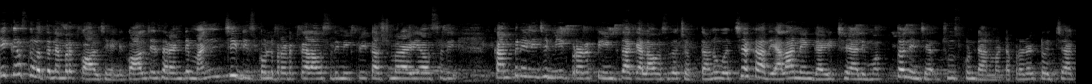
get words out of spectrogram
ఇక్కడ స్కూల్ నెంబర్కి కాల్ చేయండి. కాల్ చేశారంటే మంచి డిస్కౌంట్ ప్రొడక్ట్ ఎలా వస్తుంది? మీకు ఫ్రీ కస్టమర్ ఐడియా వస్తుంది? కంపెనీ నుంచి మీకు ప్రోడక్ట్ ఇంటి దాకా ఎలా వస్తుందో చెప్తాను. వచ్చాక అది ఎలా నేను గైడ్ చేయాలి? మొత్తం నేను చే- చూసుకుంటాను అనమాట ప్రోడక్ట్ వచ్చాక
